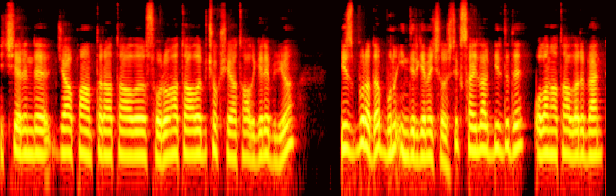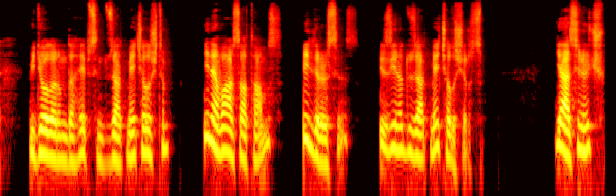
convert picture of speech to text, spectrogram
İçlerinde cevap anahtarı hatalı, soru hatalı, birçok şey hatalı gelebiliyor. Biz burada bunu indirgemeye çalıştık. Sayılar 1'de de olan hataları ben videolarımda hepsini düzeltmeye çalıştım. Yine varsa hatamız bildirirsiniz. Biz yine düzeltmeye çalışırız. Gelsin 3.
